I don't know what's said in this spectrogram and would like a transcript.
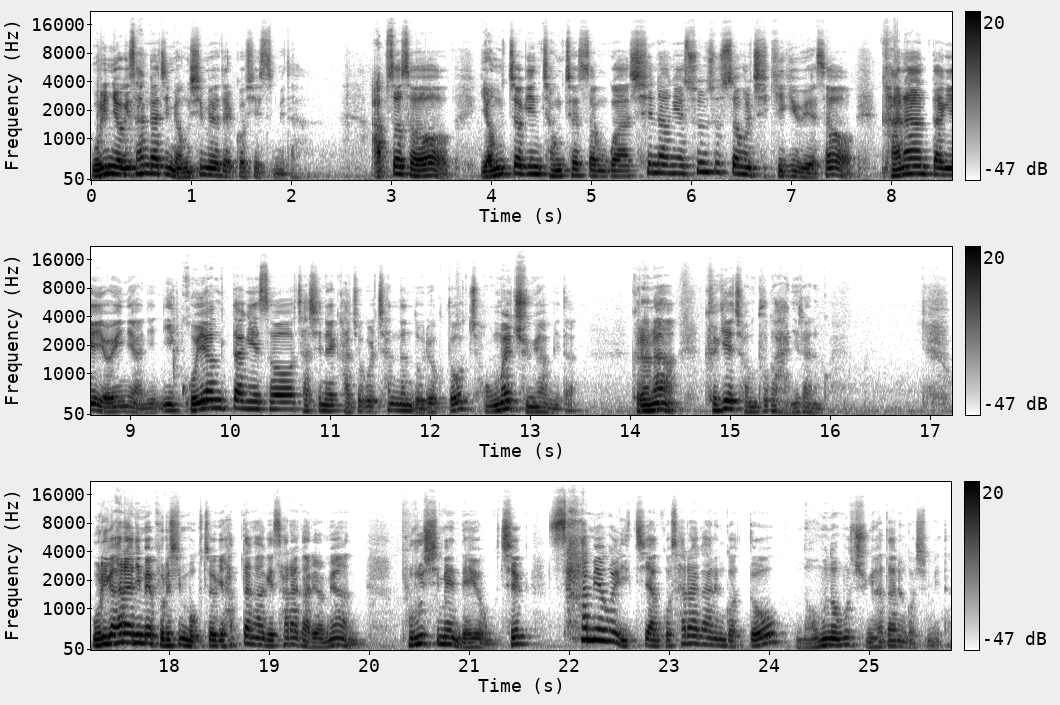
우린 여기서 한 가지 명심해야 될 것이 있습니다. 앞서서 영적인 정체성과 신앙의 순수성을 지키기 위해서 가나안 땅의 여인이 아닌 이 고향 땅에서 자신의 가족을 찾는 노력도 정말 중요합니다. 그러나 그게 전부가 아니라는 거예요. 우리가 하나님의 부르신 목적에 합당하게 살아가려면 부르심의 내용, 즉 사명을 잊지 않고 살아가는 것도 너무너무 중요하다는 것입니다.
